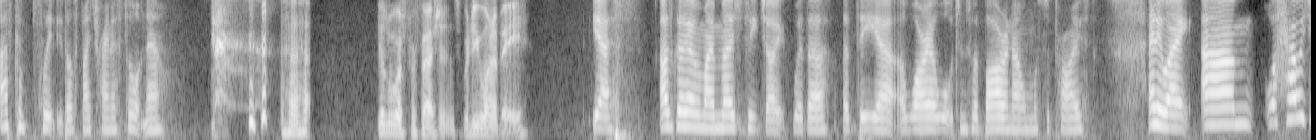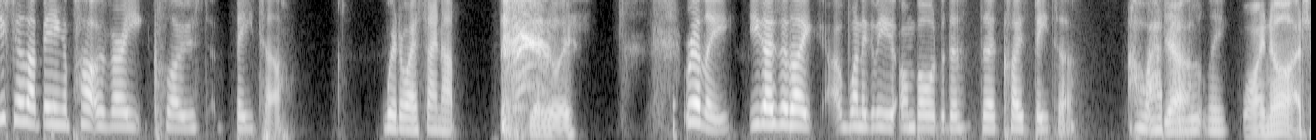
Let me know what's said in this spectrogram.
I've completely lost my train of thought now. Guild Wars professions. What do you want to be? Yes, I was going to go with my emergency joke with a, a the uh, a warrior walked into a bar and no one was surprised. Anyway, um, well, how would you feel about being a part of a very closed beta? Where do I sign up? Yeah, really. Really, you guys are like I want to be on board with the the closed beta? Oh, absolutely. Why not?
